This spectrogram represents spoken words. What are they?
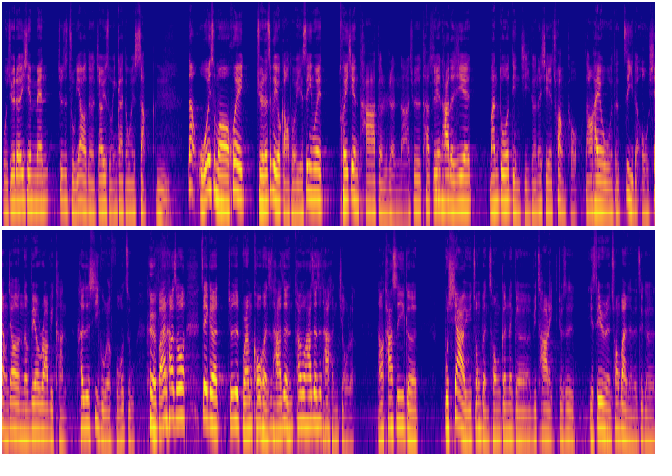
我觉得一些 man 就是主要的交易所应该都会上。嗯，那我为什么会觉得这个有搞头，也是因为推荐他的人啊，就是他推荐他的一些蛮多顶级的那些创投，然后还有我的自己的偶像叫 Naval Ravikant，他是戏骨的佛祖。反正他说这个就是 Bram Cohen 是他认，他说他认识他很久了，然后他是一个不下于中本聪跟那个 Vitalik 就是 Ethereum 创办人的这个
